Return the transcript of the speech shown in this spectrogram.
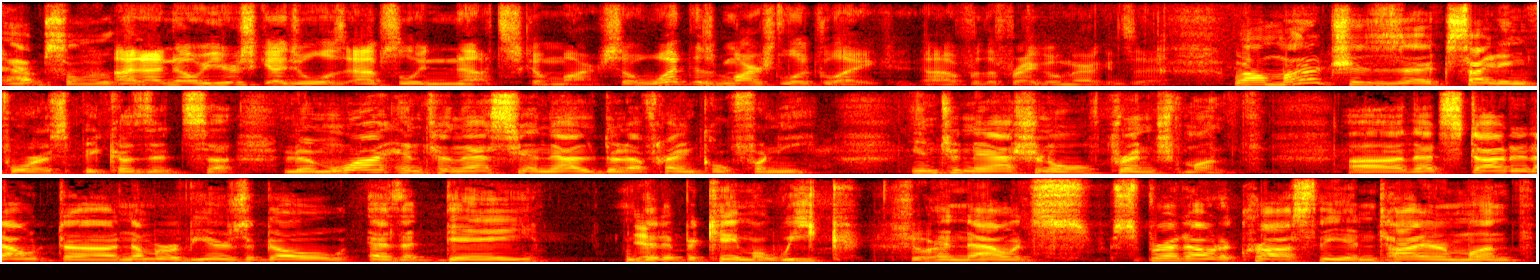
Absolutely. And I know your schedule is absolutely nuts come March. So what does March look like uh, for the Franco American Center? Well, March is exciting for us because it's uh, Le Mois International de la Francophonie, International French Month. Uh, that started out uh, a number of years ago as a day, Yep. then it became a week, Sure. and now it's spread out across the entire month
